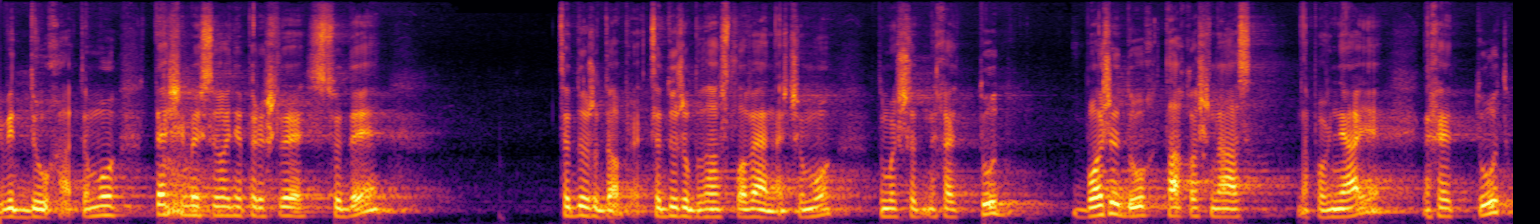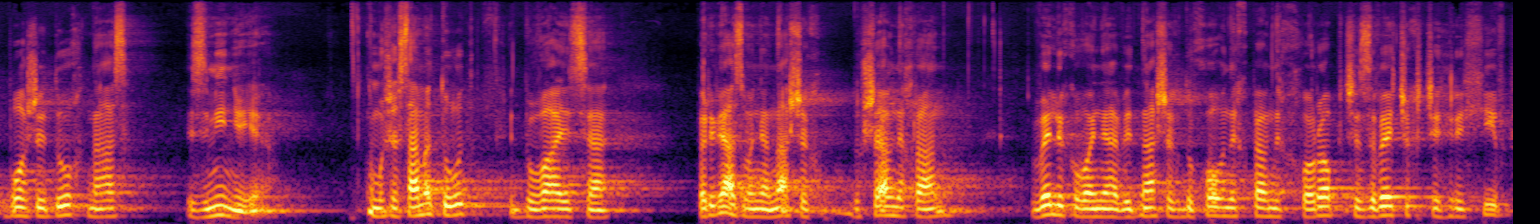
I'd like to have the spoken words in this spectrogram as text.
від Духа. Тому те, що ми сьогодні прийшли сюди, це дуже добре, це дуже благословенне. Чому? Тому що нехай тут Божий Дух також нас наповняє, нехай тут Божий Дух нас змінює. Тому що саме тут відбувається перев'язування наших душевних ран, вилікування від наших духовних певних хвороб чи звичок, чи гріхів.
